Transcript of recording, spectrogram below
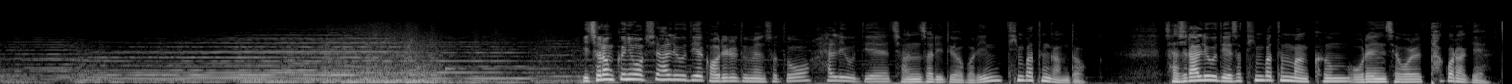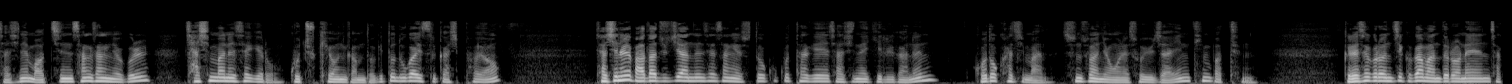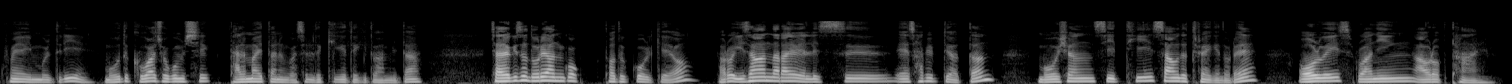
이처럼 끊임없이 할리우드의 거리를 두면서도 할리우드의 전설이 되어버린 팀버튼 감독. 사실 할리우드에서 팀버튼만큼 오랜 세월 탁월하게 자신의 멋진 상상력을 자신만의 세계로 구축해온 감독이 또 누가 있을까 싶어요. 자신을 받아주지 않는 세상에서도 꿋꿋하게 자신의 길을 가는 고독하지만 순수한 영혼의 소유자인 팀버튼. 그래서 그런지 그가 만들어낸 작품의 인물들이 모두 그와 조금씩 닮아 있다는 것을 느끼게 되기도 합니다. 자, 여기서 노래 한 곡 더 듣고 올게요. 바로 이상한 나라의 앨리스에 삽입되었던 Motion City Soundtrack의 노래 Always Running Out of Time.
